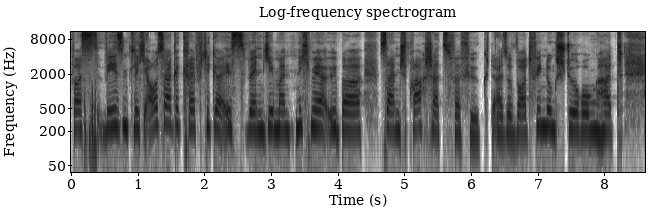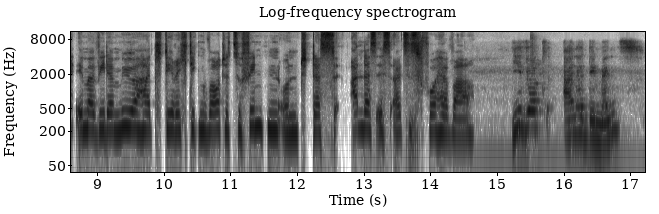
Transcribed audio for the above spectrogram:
was wesentlich aussagekräftiger ist, wenn jemand nicht mehr über seinen Sprachschatz verfügt, also Wortfindungsstörungen hat, immer wieder Mühe hat, die richtigen Worte zu finden und das anders ist, als es vorher war. Wie wird eine Demenz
